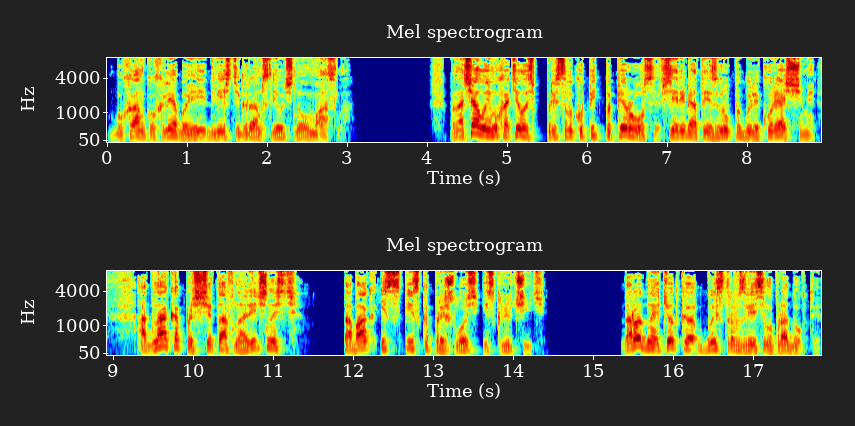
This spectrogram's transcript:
буханку хлеба и 200 грамм сливочного масла». Поначалу ему хотелось присовокупить папиросы, все ребята из группы были курящими, однако, посчитав наличность, табак из списка пришлось исключить. Дородная тетка быстро взвесила продукты.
